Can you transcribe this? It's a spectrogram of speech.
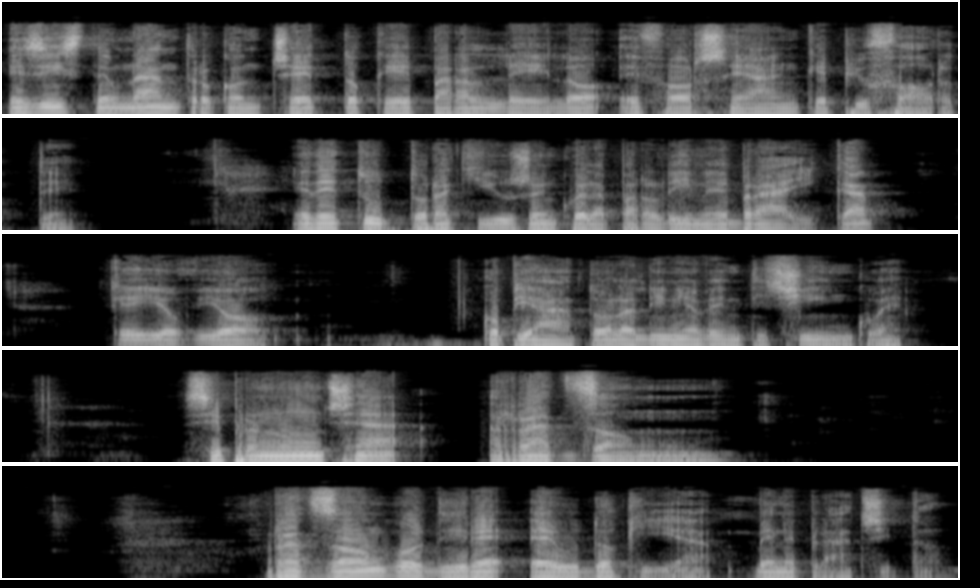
Esiste un altro concetto che è parallelo e forse anche più forte, ed è tutto racchiuso in quella parolina ebraica che io vi ho copiato alla linea 25. Si pronuncia razon. Razon vuol dire eudochia, beneplacito.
